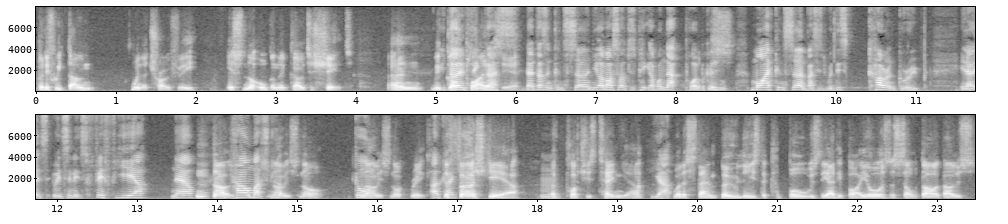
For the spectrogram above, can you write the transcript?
But if we don't win a trophy, it's not all going to go to shit. And we've you got don't think players that's, here. that doesn't concern you? I must have just pick up on that point Well, because this- my concern, Vass, is with this current group. You know, it's it's in its fifth year now. No, How much? No, it's not. Go no, on. it's not, Rick. Okay. The first year Mm. of Poch's tenure Yeah. were the Stamboulis, the Kabouls, the Adebayors, the Soldados.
